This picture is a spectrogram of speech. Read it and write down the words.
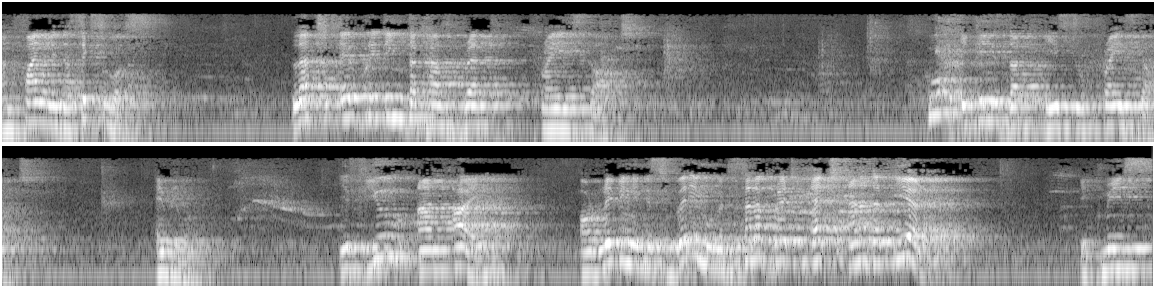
And finally, the sixth verse. Let everything that has breath praise God. Who it is that is to praise God? Everyone. If you and I are living in this very moment, celebrating yet another year, it means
